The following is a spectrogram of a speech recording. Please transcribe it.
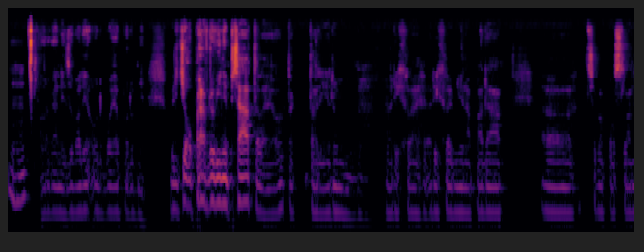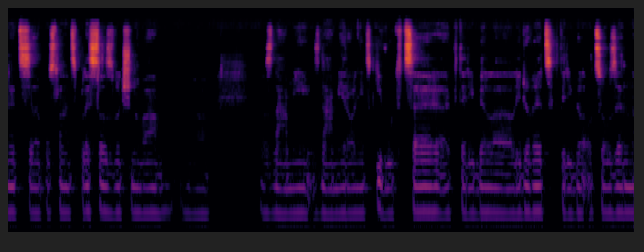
mm-hmm. organizovali odboj a podobně. Byli ti opravdoví nepřátelé, jo? tak tady jenom rychle, rychle mě napadá eh, třeba poslanec, poslanec Plesl z Vlčnova, eh, známý, známý rolnický vůdce, který byl lidovec, který byl odsouzen,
